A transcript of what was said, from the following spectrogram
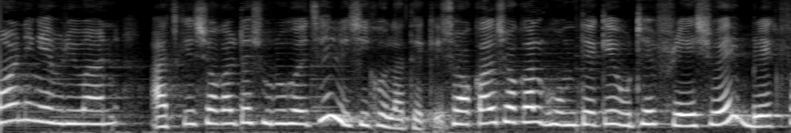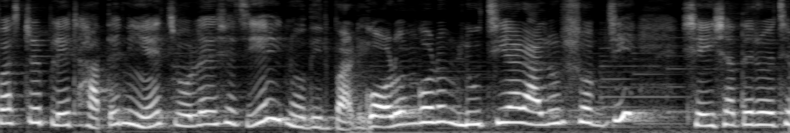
মর্নিং এভরিওয়ান আজকের সকালটা শুরু হয়েছে ঋষিখোলা থেকে। সকাল সকাল ঘুম থেকে উঠে ফ্রেশ হয়ে ব্রেকফাস্টের প্লেট হাতে নিয়ে চলে এসেছি এই নদীর পাড়ে। গরম গরম লুচি আর আলুর সবজি, সেই সাথে রয়েছে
